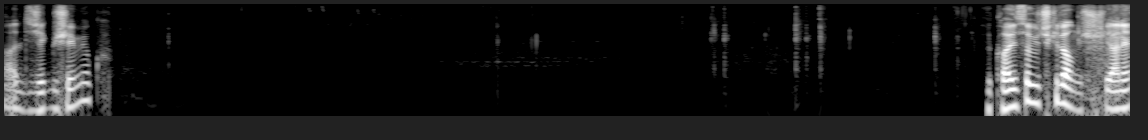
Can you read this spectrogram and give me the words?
Ha, diyecek bir şeyim yok. Kaysa 3 kill almış. Yani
